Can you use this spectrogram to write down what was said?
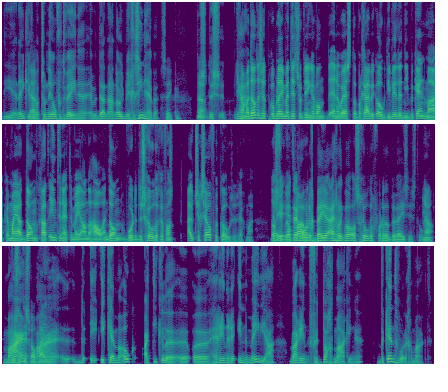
die in één keer Ja. van het toneel verdwenen en we daarna nooit meer gezien hebben. Zeker. Dus, Ja. dus eh, ja, Ja, maar dat is het probleem met dit soort dingen. Want de NOS, dat begrijp ik ook, die willen het niet bekendmaken. Maar ja, dan gaat internet ermee aan de haal. En dan worden de schuldigen van, uit zichzelf gekozen, zeg maar. Dat is Ja, natuurlijk wel tegenwoordig ben je eigenlijk wel als schuldig voordat het bewezen is, toch? Ja. Maar, het is wel maar de- ik, kan me ook artikelen herinneren in de media waarin verdachtmakingen bekend worden gemaakt.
